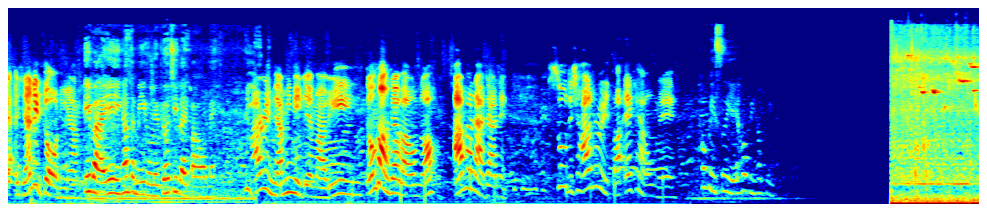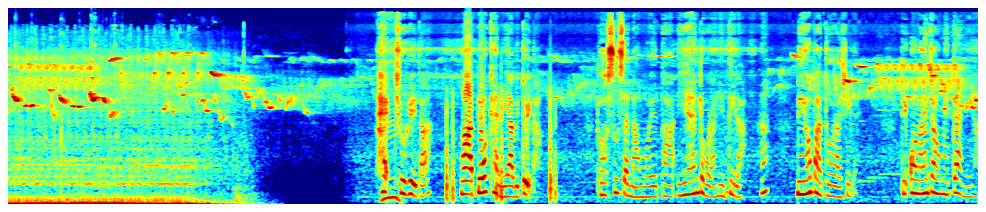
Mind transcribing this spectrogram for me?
ရအရန်နေတော်နေတာအေးပါရေးငါသမီးကိုလည်းပြောကြည့်လိုက်ပါအောင်မယ်အားရများမိနေပြန်ပါပြီတုံးဆောင်ကြပါဦးနော်အားမနာကြနဲ့စုတခြားလူတွေသွားအဲ့ခံအောင်မယ်ဟုတ်ပြီဆိုရင်ဟုတ်ပြီဟုတ်ပြီဟဲ့ချူဟေတာ ငါအပြောခံနေရပြီတွေ့လားဒေါ်စုဆန်နာမောရဲ့သားအရန်တော်တာနေသိလားဟမ်နေရောပါတော်တာရှိလဲဒီ online ကြောင်းမဲ့တက်နေတာ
